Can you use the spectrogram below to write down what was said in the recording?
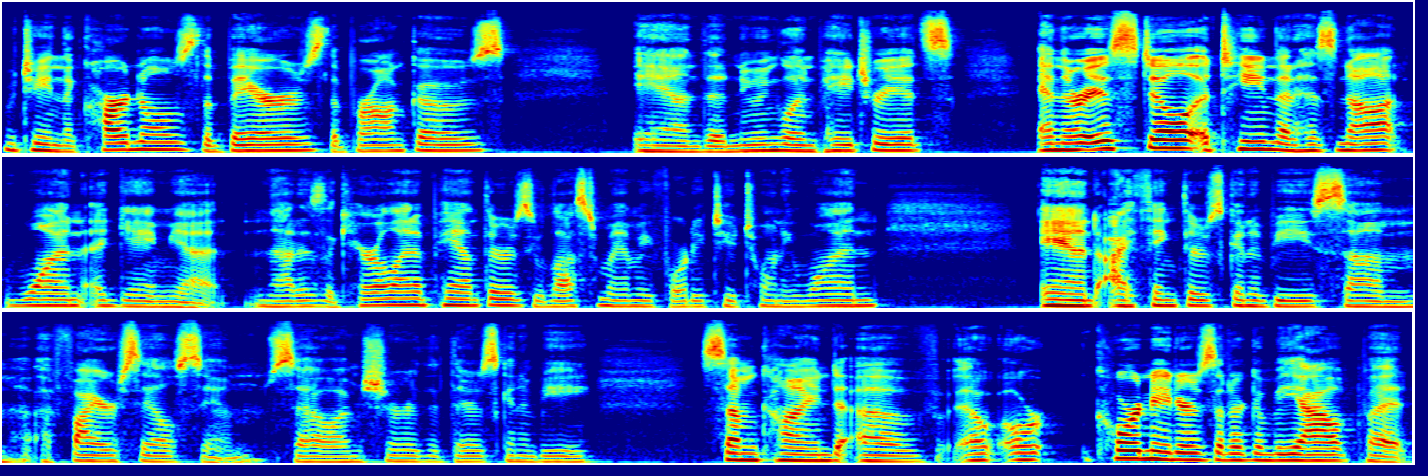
between the Cardinals, the Bears, the Broncos, and the New England Patriots. And there is still a team that has not won a game yet, and that is the Carolina Panthers, who lost to Miami 42 21. And I think there's going to be some a fire sale soon. So I'm sure that there's going to be some kind of or coordinators that are going to be out, but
